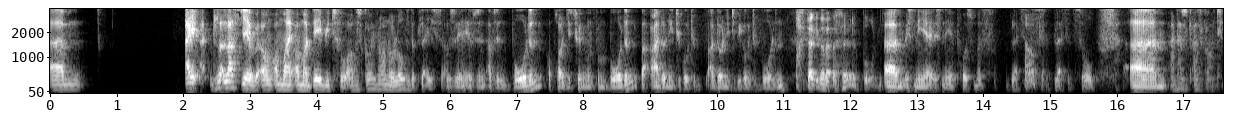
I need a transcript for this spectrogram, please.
Um, I last year on, on my on my debut tour, I was going around all over the place. I was in, I was in, I was in Bordon. Apologies to anyone from Bordon, but I don't need to go to. I don't need to be going to Bordon. I don't think I've ever heard of Bordon. Um, it's near it's near Portsmouth. Blessed, Oh, okay. blessed soul. Um, and I was I was going to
